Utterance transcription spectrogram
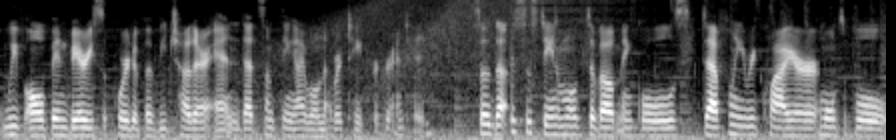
we've all been very supportive of each other, and that's something I will never take for granted. So the Sustainable Development Goals definitely require multiple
